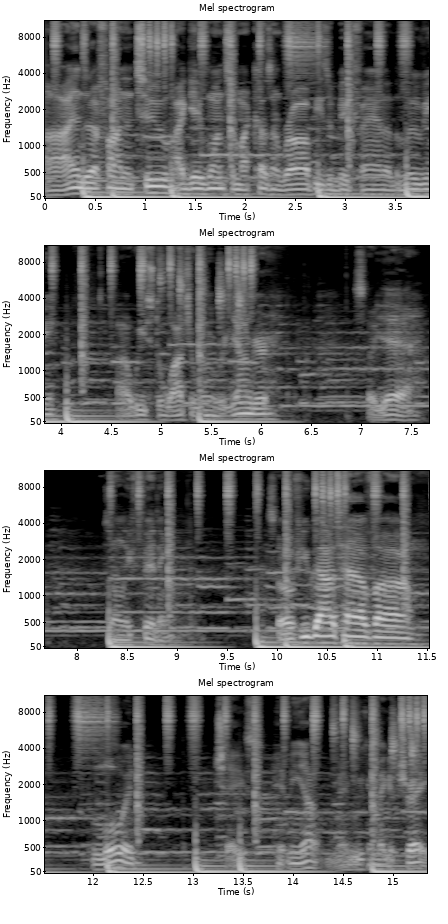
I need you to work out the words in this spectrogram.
Uh, I ended up finding two. I gave one to my cousin Rob. He's a big fan of the movie. Uh, we used to watch it when we were younger. So yeah, it's only fitting. So if you guys have uh, Lloyd Chase, hit me up. Maybe we can make a trade.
